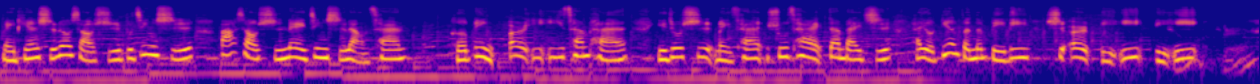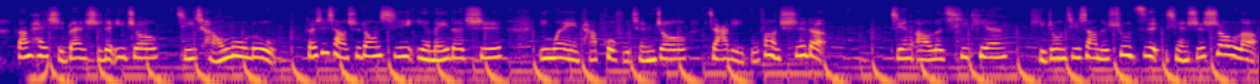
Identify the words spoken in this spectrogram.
每天十六小时不进食，八小时内进食两餐。合并二一一餐盘，也就是每餐蔬菜、蛋白质还有淀粉的比例是二比一比一。刚开始断食的一周，饥肠辘辘，可是想吃东西也没得吃，因为他破釜沉舟，家里不放吃的。煎熬了七天，体重计上的数字显示瘦了，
